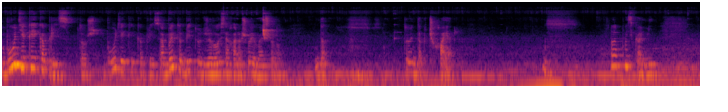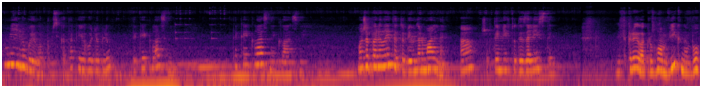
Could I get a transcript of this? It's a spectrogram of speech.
Будь-який каприз. Тож, будь-який каприз. Аби тобі тут жилося хорошо і весело. Да. То він так чхає. Лапуська мій. Мій любий лапуська, так я його люблю. Такий класний. Такий класний, класний. Може перелити тобі в нормальне, а? Щоб ти міг туди залізти. Відкрила кругом вікна, бо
